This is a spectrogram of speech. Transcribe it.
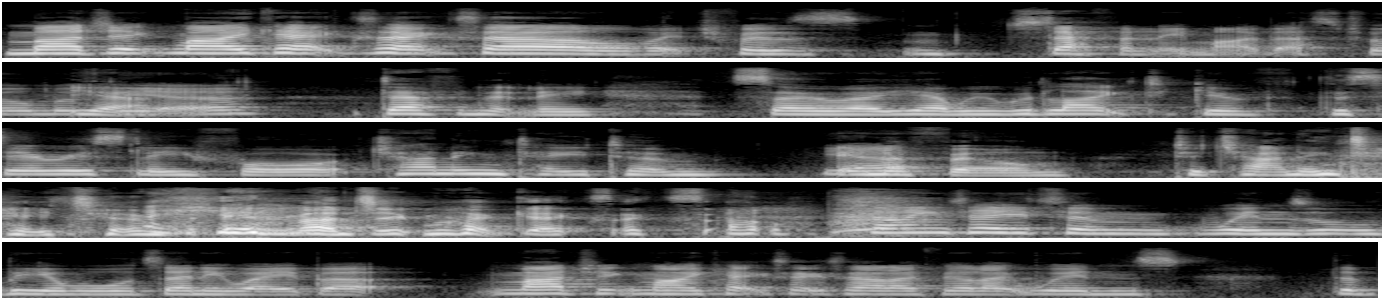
Magic Mike XXL, which was definitely my best film of Yeah. the year. Definitely. So uh, yeah, we would like to give the seriously for Channing Tatum in a film to Channing Tatum in Magic Mike XXL. Channing Tatum wins all the awards anyway, but Magic Mike XXL I feel like wins the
